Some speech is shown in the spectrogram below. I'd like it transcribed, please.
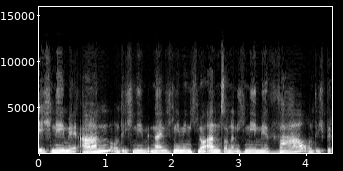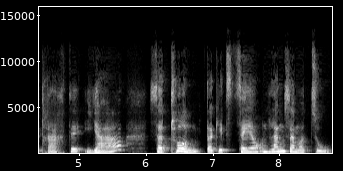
ich nehme an und ich nehme, nein, ich nehme nicht nur an, sondern ich nehme wahr und ich betrachte, ja, Saturn, da geht es zäher und langsamer zu.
